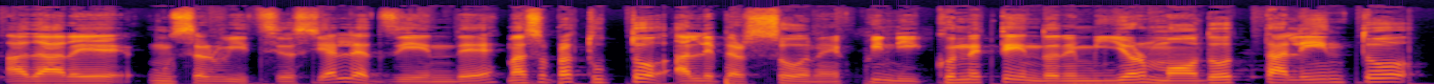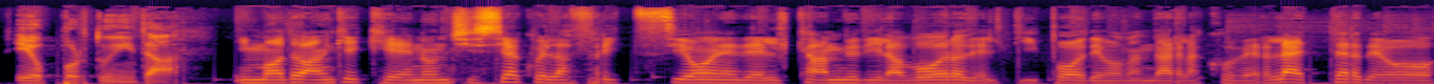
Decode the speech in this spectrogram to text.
a dare un servizio sia alle aziende, ma soprattutto alle persone, quindi connettendo nel miglior modo talento e opportunità in modo anche che non ci sia quella frizione del cambio di lavoro del tipo devo mandare la cover letter, devo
